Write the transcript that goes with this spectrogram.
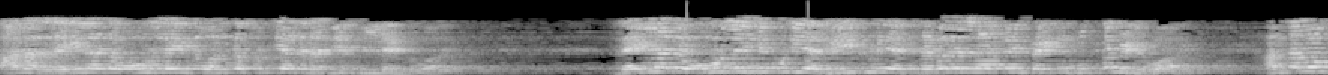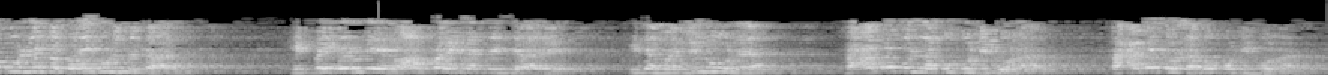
ஆனா லைலட ஊர்ல இருந்து வந்த குட்டி அது நஜீஸ் இல்லைன்னுவாரு லைலாத ஊர்ல இருக்கக்கூடிய வீட்டுடைய செவல் எல்லாத்தையும் போயிட்டு முத்தமிடுவார். அந்த அளவுக்கு உள்ளங்க பறி கொடுத்துட்டாரு. இப்ப இவருடைய வாப்பா என்ன செஞ்சாரு? இந்த மஜ்னூன சாபத்துள்ளாம கூட்டி போனார். சாபத்துள்ளாம கூட்டி போனார்.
